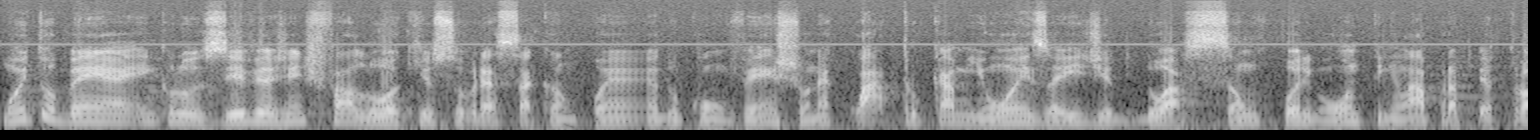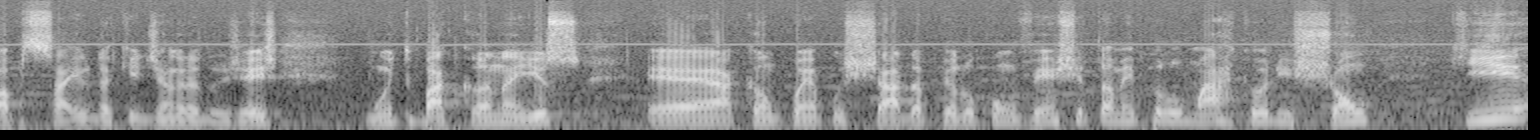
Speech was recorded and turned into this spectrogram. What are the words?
Muito bem, é, inclusive a gente falou aqui sobre essa campanha do Convention, né? Quatro caminhões aí de doação foram ontem lá para Petrópolis, saiu daqui de Angra dos Reis. Muito bacana isso. É a campanha puxada pelo Convention e também pelo Marco Orichon, que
